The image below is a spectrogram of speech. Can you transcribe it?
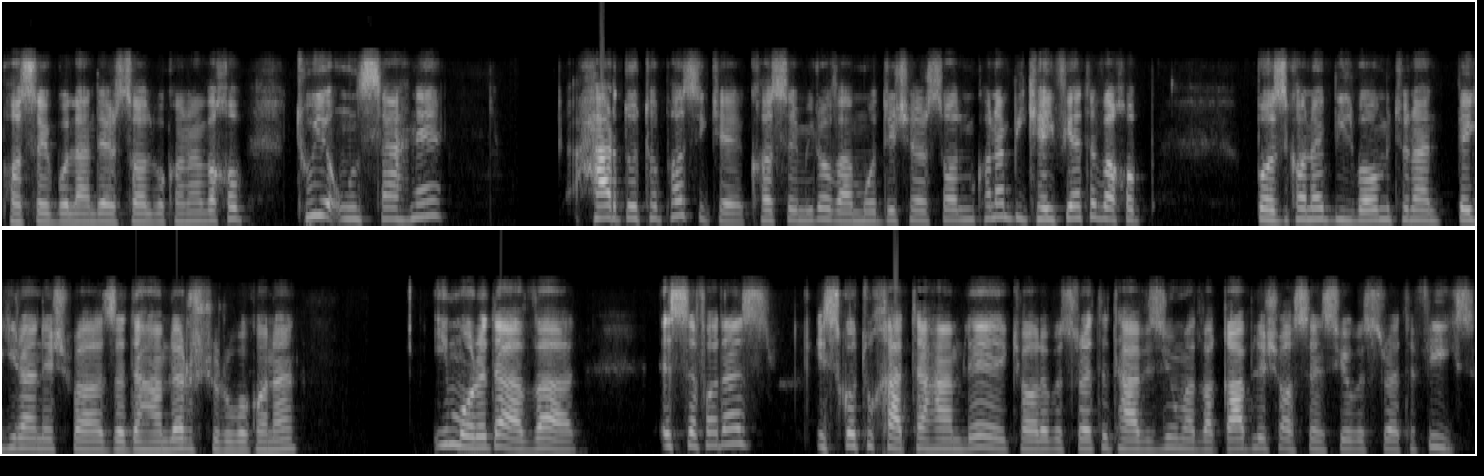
پاسای بلند ارسال بکنن. و خب توی اون صحنه هر دو تا پاسی که کاسمیرو و مدریچ ارسال می‌کنن بیکیفیت و خب بازیکنهای بیلباو می‌تونن بگیرنش و ضدحمله رو شروع بکنن. این مورد اول. استفاده از ایسکو تو خط حمله که حالا به صورت تعویضی اومد و قبلش آسنسیو به صورت فیکس.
